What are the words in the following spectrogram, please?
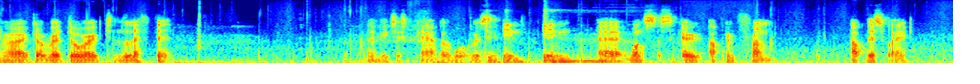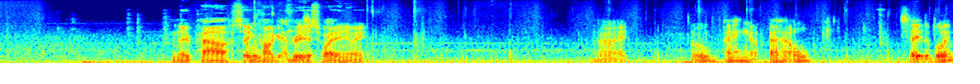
Alright, got a red door over to the left bit. Let me just gather what was in. In. Uh, it wants us to go up in front. Up this way. No power, so you Oh, can't get through this way way. anyway. Alright. Oh, hang about. Say the boy.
